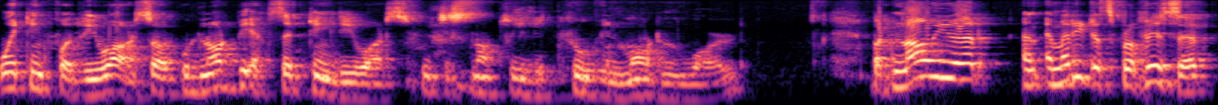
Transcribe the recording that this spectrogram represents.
waiting for rewards or would not be accepting rewards, which is not really true in modern world. But now you are an emeritus professor,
